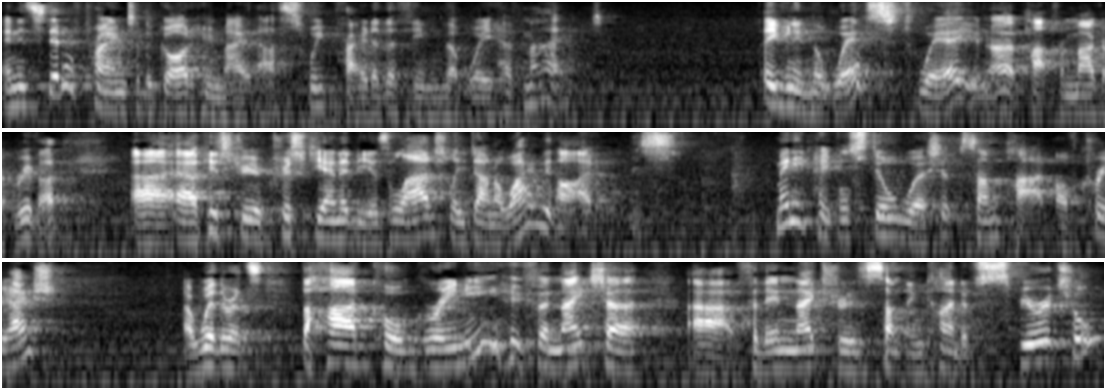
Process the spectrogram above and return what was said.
and instead of praying to the God who made us, we pray to the thing that we have made. Even in the West, where, you know, apart from Margaret River, uh, our history of Christianity has largely done away with idols, many people still worship some part of creation. Uh, whether it's the hardcore greenie, who for nature, uh, for them, nature is something kind of spiritual,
